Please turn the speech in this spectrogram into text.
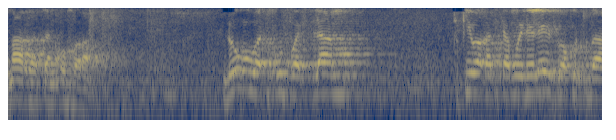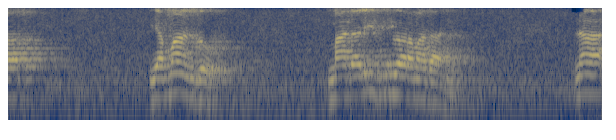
maratan ukhra ndugu wa tukufu wa Islam tukiwa katika mwendelezo wa kutuba ya mwanzo maandalizi ya Ramadhani na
